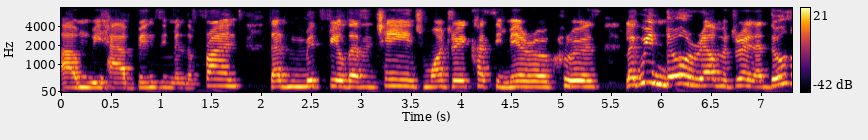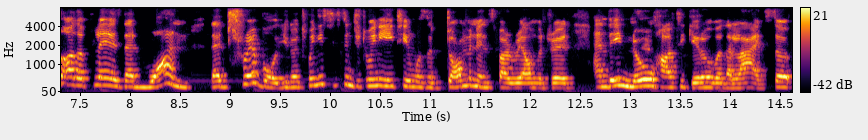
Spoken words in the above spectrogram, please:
Um, we have Benzema in the front. That midfield doesn't change. Modric, Casemiro, Kroos. Like we know Real Madrid, and those are the players that won that treble. You know, 2016 to 2018 was a dominance by Real Madrid, and they know how to get over the line. So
